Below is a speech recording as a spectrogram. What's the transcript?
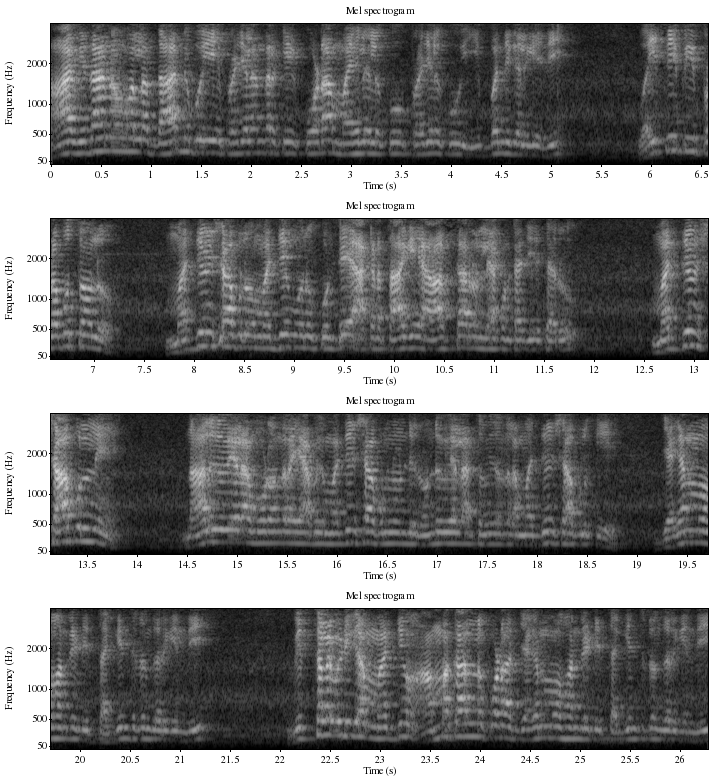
ఆ విధానం వల్ల దారిని పోయే ప్రజలందరికీ కూడా మహిళలకు ప్రజలకు ఇబ్బంది కలిగేది. వైసీపీ ప్రభుత్వంలో మద్యం షాపులో మద్యం కొనుక్కుంటే అక్కడ తాగే ఆస్కారం లేకుండా చేశారు. మద్యం షాపుల్ని నాలుగు వేల మూడు వందల యాభై మద్యం షాపుల నుండి రెండు వేల తొమ్మిది వందల మద్యం షాపులకి జగన్మోహన్ రెడ్డి తగ్గించడం జరిగింది. విచ్చలవిడిగా మద్యం అమ్మకాలను కూడా జగన్మోహన్ రెడ్డి తగ్గించడం జరిగింది.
